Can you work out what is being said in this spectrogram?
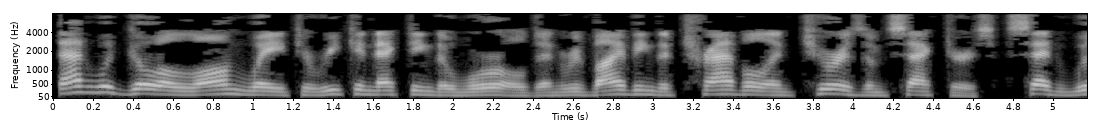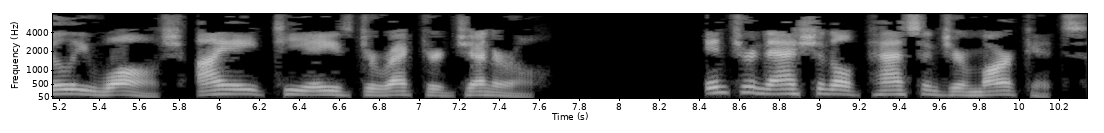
That would go a long way to reconnecting the world and reviving the travel and tourism sectors, said Willie Walsh, IATA's Director General. International passenger markets.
